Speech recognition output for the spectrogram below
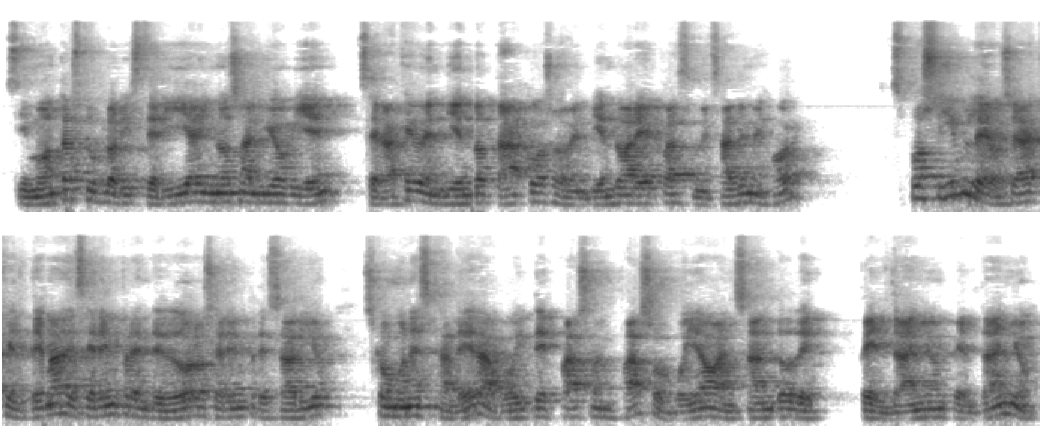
Si montas tu floristería y no salió bien, ¿será que vendiendo tacos o vendiendo arepas me sale mejor? Es posible, o sea que el tema de ser emprendedor o ser empresario es como una escalera, voy de paso en paso, voy avanzando de peldaño en peldaño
